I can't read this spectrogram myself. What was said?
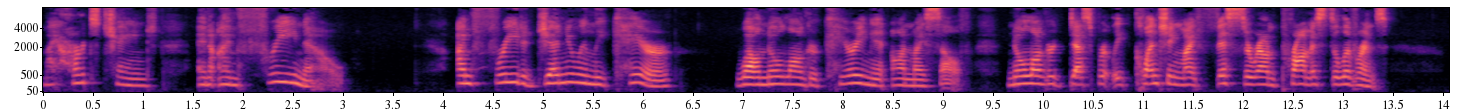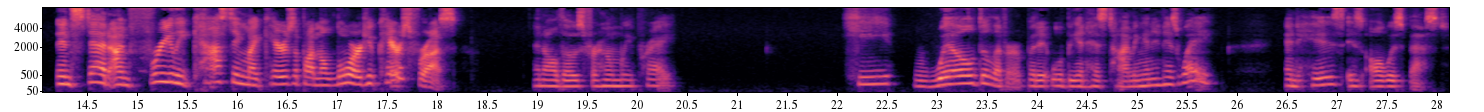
My heart's changed and I'm free now. I'm free to genuinely care while no longer carrying it on myself, no longer desperately clenching my fists around promised deliverance. Instead, I'm freely casting my cares upon the Lord who cares for us and all those for whom we pray. He will deliver, but it will be in His timing and in His way. And His is always best.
